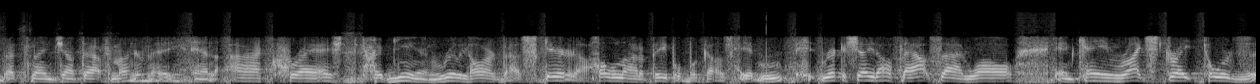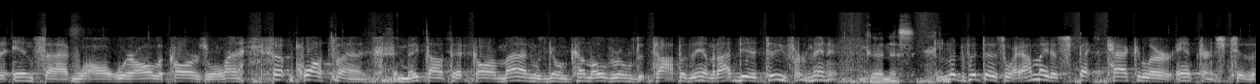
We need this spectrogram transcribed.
that thing jumped out from under me, and I crashed again really hard. But I scared a whole lot of people because it, it ricocheted off the outside wall and came right straight towards the inside wall where all the cars were lined up qualifying. And they thought that car of mine was going to come over on the top of them, and I did too for a minute. Goodness. Look, put it this way: I made a spectacular entrance to the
